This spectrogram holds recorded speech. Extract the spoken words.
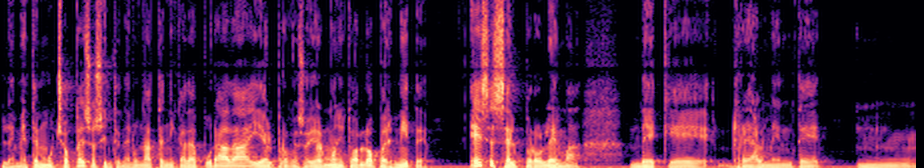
le meten mucho peso sin tener una técnica depurada y el profesor y el monitor lo permite. Ese es el problema de que realmente Mm,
